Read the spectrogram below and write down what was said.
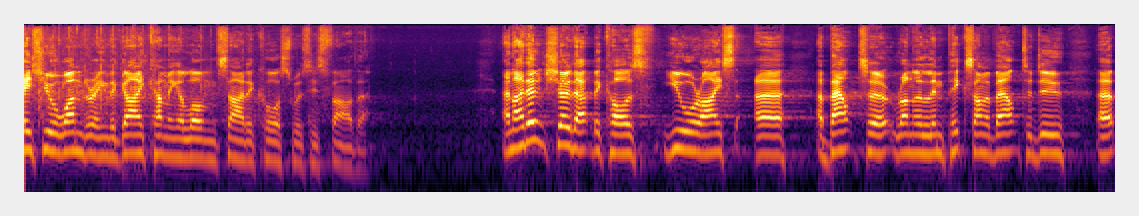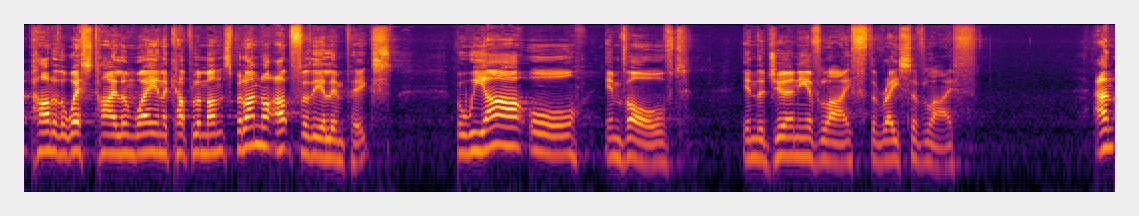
Case you were wondering, the guy coming alongside, of course, was his father. And I don't show that because you or I are about to run Olympics. I'm about to do uh, part of the West Highland Way in a couple of months, but I'm not up for the Olympics. But we are all involved in the journey of life, the race of life. And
